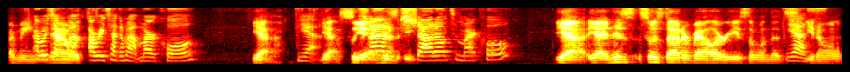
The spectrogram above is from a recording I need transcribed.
I mean Are we talking about are we talking about Mark Cole? yeah Yeah. yeah so yeah shout, his shout out to Mark Cole. yeah yeah and his so his daughter Valerie is the one that's Yes. you know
